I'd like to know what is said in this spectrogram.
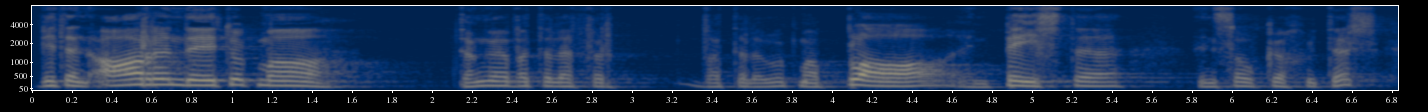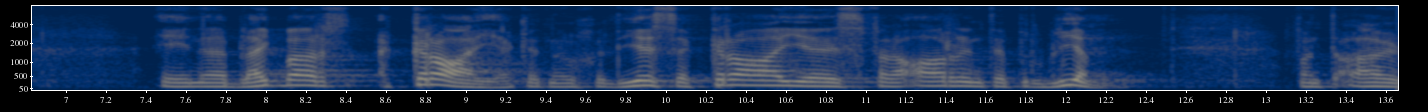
weet 'n arende het ook maar dinge wat hulle ver, wat hulle ook maar pla en peste en sulke goeters. En uh, blykbaar 'n kraai, ek het nou gelees 'n kraai is vir 'n arend 'n probleem. Want uh,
